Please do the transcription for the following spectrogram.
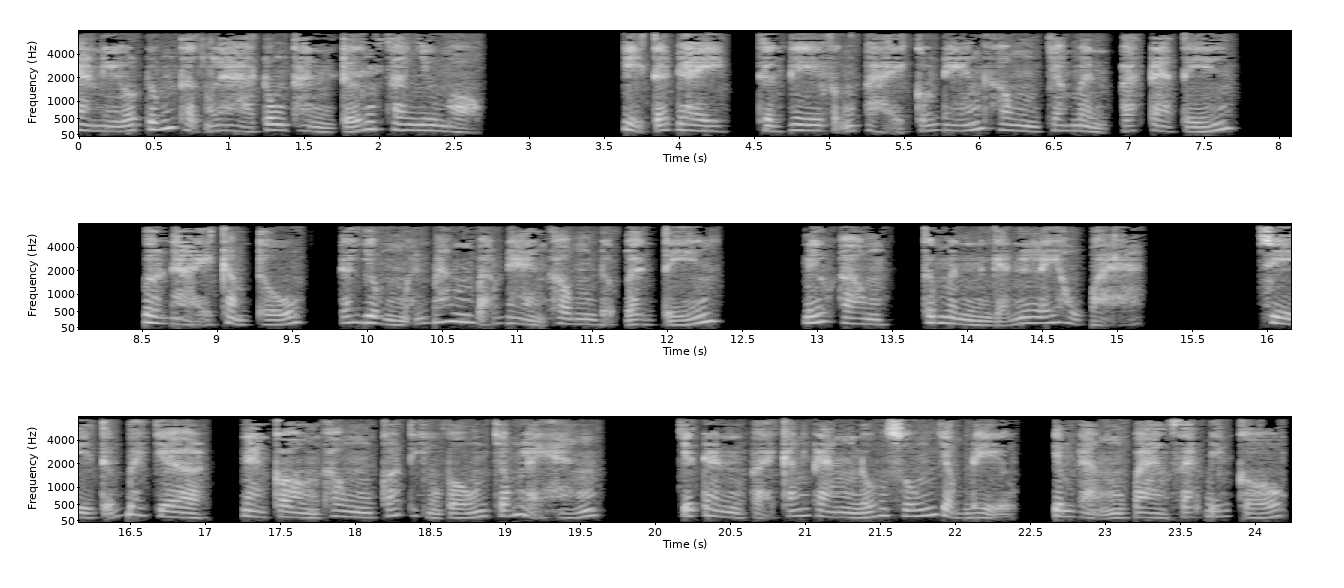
Nàng hiểu đúng thật là trung thành tướng sao như một. Nghĩ tới đây, Thường nghi vẫn phải cố nén không cho mình phát ra tiếng. Vừa nãy cầm thú đã dùng ánh mắt bảo nàng không được lên tiếng. Nếu không, tự mình gánh lấy hậu quả. Suy tưởng bây giờ, nàng còn không có tiền vốn chống lại hắn. Chỉ đành phải cắn răng nuốt xuống dòng điệu, im lặng quan sát biến cố.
